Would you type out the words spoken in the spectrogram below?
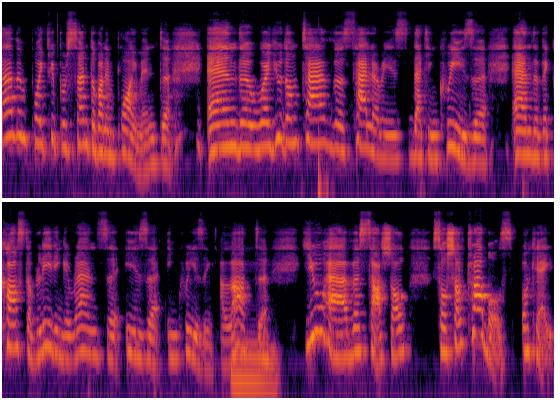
7.3% of unemployment and uh, where you don't have uh, salaries that increase uh, and the cost of living and rents is increasing a lot. Mm. You have social social troubles. Okay,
